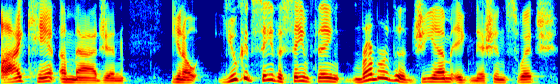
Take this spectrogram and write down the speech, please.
I can't imagine, you know, you could say the same thing. Remember the GM ignition switch?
